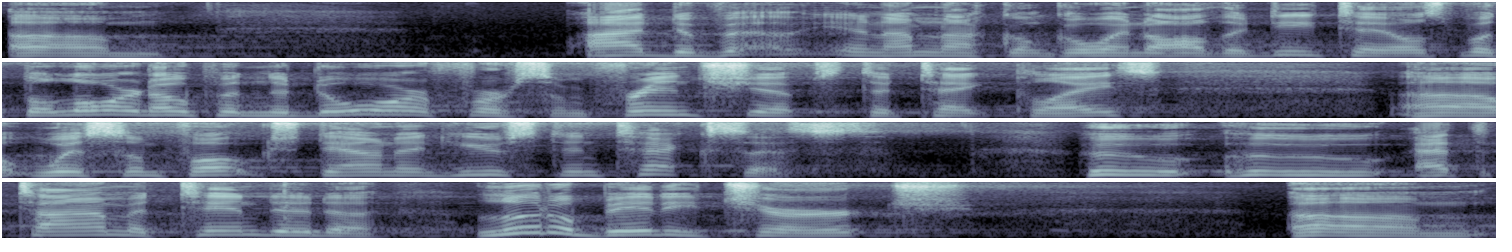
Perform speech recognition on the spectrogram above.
um, I developed, and I'm not going to go into all the details, but the Lord opened the door for some friendships to take place uh, with some folks down in Houston, Texas, who, who at the time attended a little bitty church um,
